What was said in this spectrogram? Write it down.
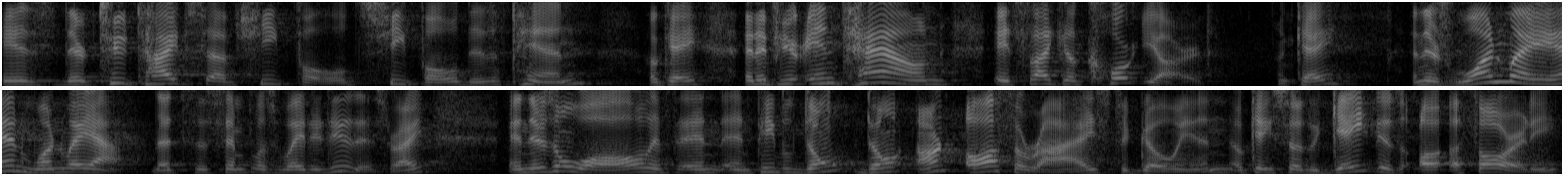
is there are two types of sheepfolds. Sheepfold is a pen, okay, and if you're in town, it's like a courtyard, okay. And there's one way in, one way out. That's the simplest way to do this, right? and there's a wall, if, and, and people don't, don't, aren't authorized to go in. Okay, so the gate is authority,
